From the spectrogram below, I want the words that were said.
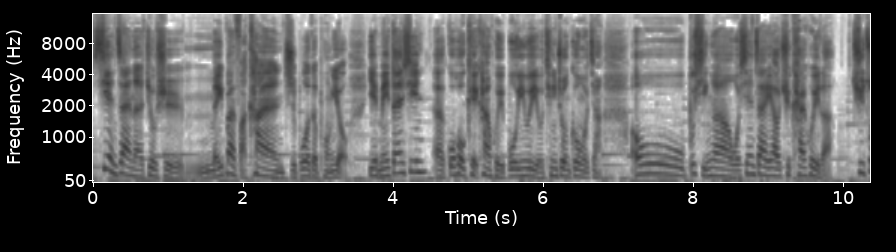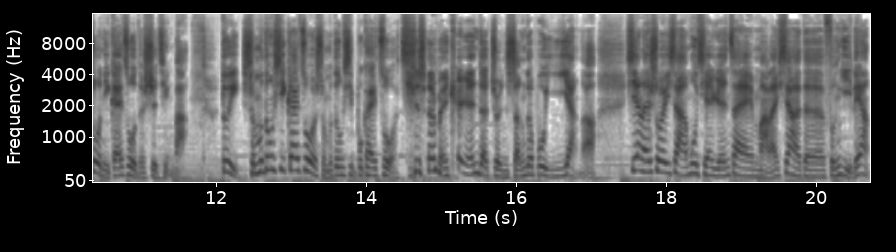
现在呢，就是没办法看直播的朋友也没担心，呃，过后可以看回播，因为有听众跟我讲，哦，不行啊，我现在要去开会了。去做你该做的事情吧。对，什么东西该做，什么东西不该做，其实每个人的准绳都不一样啊。先来说一下，目前人在马来西亚的冯以亮，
